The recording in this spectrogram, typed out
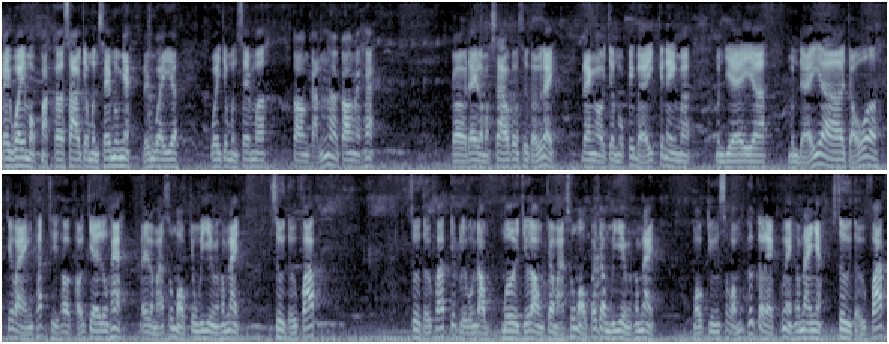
đây, quay một mặt ờ, sau cho mình xem luôn nha. Để em quay ờ, quay cho mình xem ờ, toàn cảnh con này ha. Rồi, đây là mặt sau con sư tử đây. Đang ngồi trên một cái bể. Cái này mà mình về mình để ờ, chỗ ờ, cái bàn khách thì thôi, khỏi chê luôn ha. Đây là mã số 1 trong video ngày hôm nay. Sư tử Pháp. Sư tử Pháp chất liệu bằng đồng 10 triệu đồng cho mã số 1 có trong video ngày hôm nay. Một chương sản phẩm rất là đẹp của ngày hôm nay nha. Sư tử Pháp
